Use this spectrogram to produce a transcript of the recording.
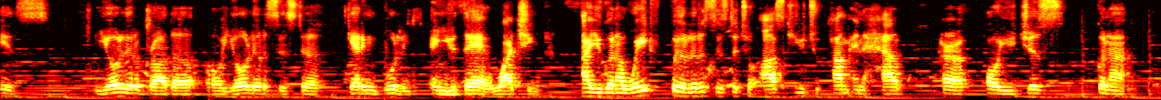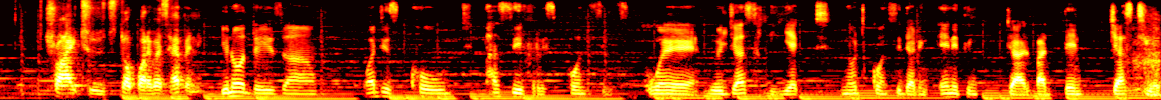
it's your little brother or your little sister getting bullied, and you're there watching. Are you gonna wait for your little sister to ask you to come and help her, or you just gonna try to stop whatever's happening. You know, there's uh, what is called passive responses, where you just react, not considering anything, but then just your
